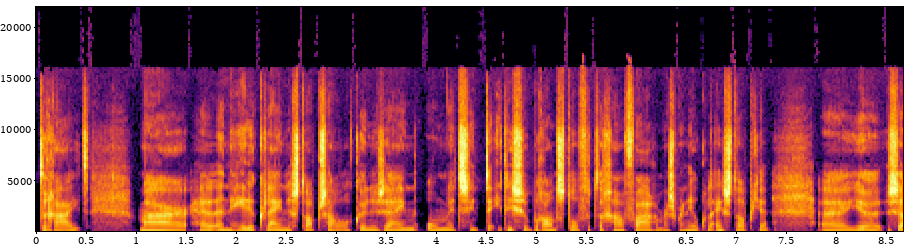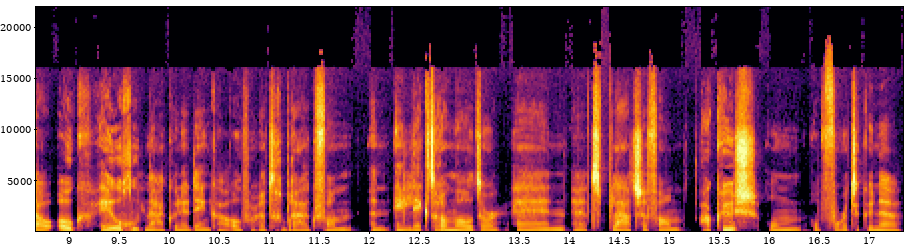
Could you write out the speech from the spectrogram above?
draait. Maar een hele kleine stap zou al kunnen zijn om met synthetische brandstoffen te gaan varen, maar is maar een heel klein stapje. Uh, je zou ook heel goed na kunnen denken over het gebruik van een elektromotor en het plaatsen van accu's om op voor te kunnen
